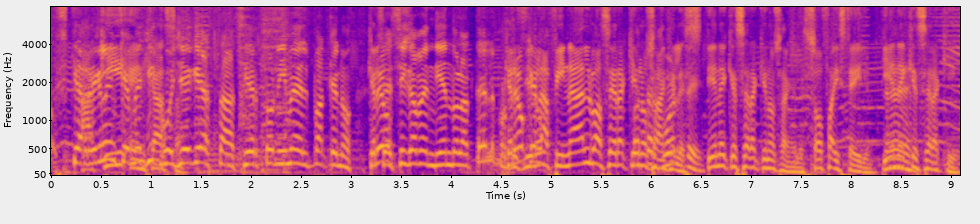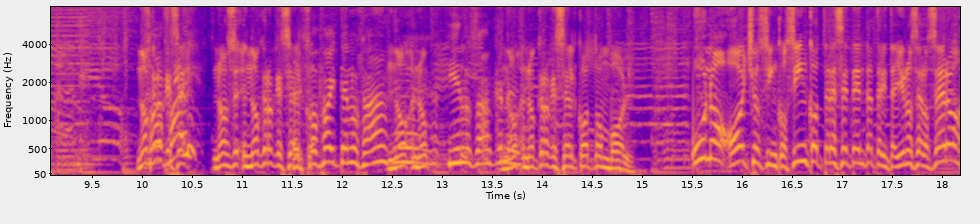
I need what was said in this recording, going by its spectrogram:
Pues que arreglen Aquí que en México casa. llegue hasta cierto nivel para que no Creo- se siga vendiendo la tele. porque Creo si que no- la final va a ser aquí en Los Ángeles. fuerte. Tiene que ser aquí en Los Ángeles. SoFi Stadium. Tiene Eh. que ser aquí. No creo que sea, ¿SoFi? no, sé- no creo que sea El co- sofá está en Los Ángeles. No, no. Aquí en Los Ángeles. No, no creo que sea el Cotton Bowl. 1-855-370-3100.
